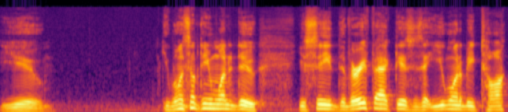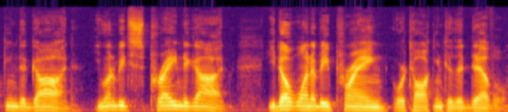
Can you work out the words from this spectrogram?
you. You want something you want to do. You see, the very fact is, is that you want to be talking to God. You want to be praying to God. You don't want to be praying or talking to the devil.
